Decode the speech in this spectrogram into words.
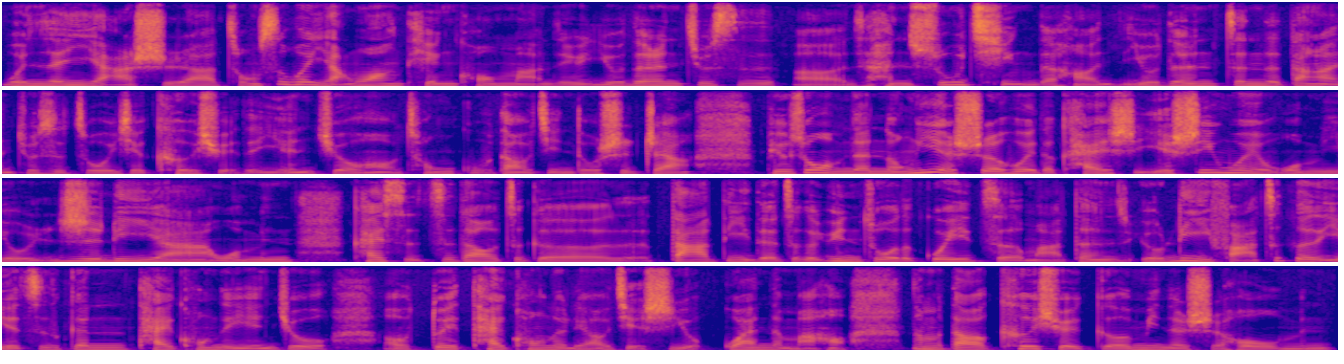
文人雅士啊，总是会仰望天空嘛。就有的人就是呃很抒情的哈，有的人真的当然就是做一些科学的研究哈。从古到今都是这样。比如说我们的农业社会的开始，也是因为我们有日历啊，我们开始知道这个大地的这个运作的规则嘛等。有立法，这个也是跟太空的研究哦，对太空的了解是有关的嘛哈。那么到科学革命的时候，我们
